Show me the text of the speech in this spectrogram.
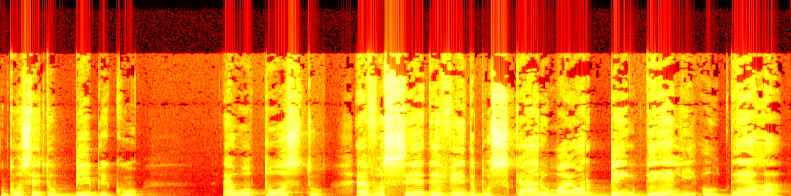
O conceito bíblico é o oposto, é você devendo buscar o maior bem dele ou dela.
